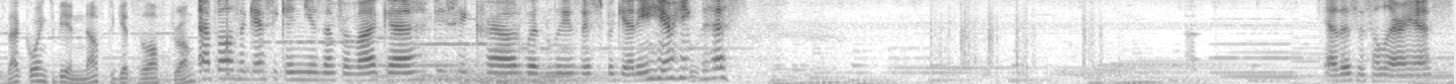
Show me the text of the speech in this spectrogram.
Is that going to be enough to get Zloff drunk? Apples, I guess you can use them for vodka. BC crowd would lose their spaghetti hearing this. Yeah, this is hilarious.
